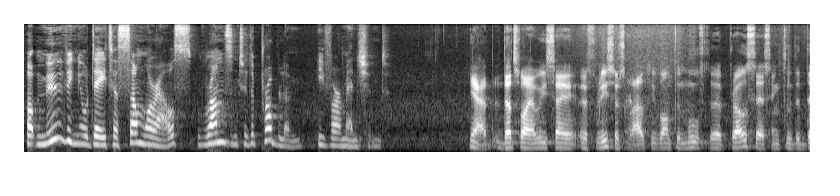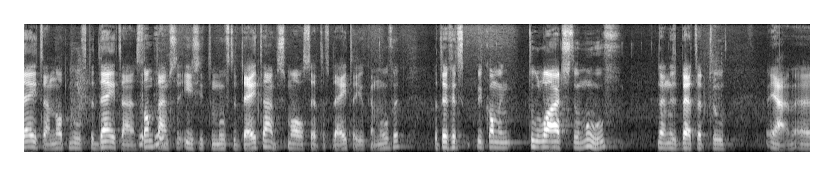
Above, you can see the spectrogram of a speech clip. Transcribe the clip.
but moving your data somewhere else runs into the problem Ivar mentioned. Yeah, that's why we say if Research Cloud, we want to move the processing to the data, not move the data. Sometimes it's easy to move the data, a small set of data, you can move it. But if it's becoming too large to move, then it's better to yeah, uh,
